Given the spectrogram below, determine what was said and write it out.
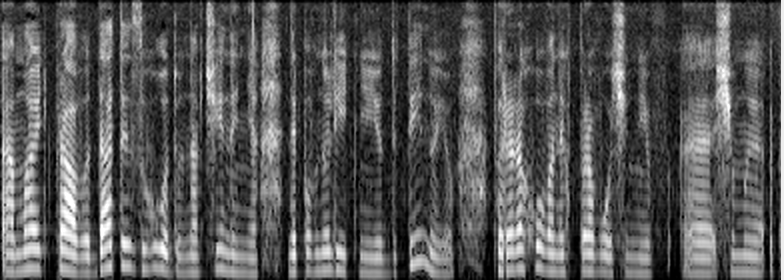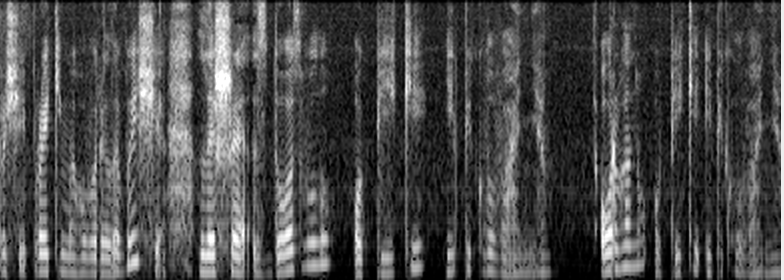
е, мають право дати згоду на вчинення неповнолітньою дитиною перерахованих правочинів, е, що ми, про, які ми говорили вище, лише з дозволу опіки і піклування, органу опіки і піклування.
